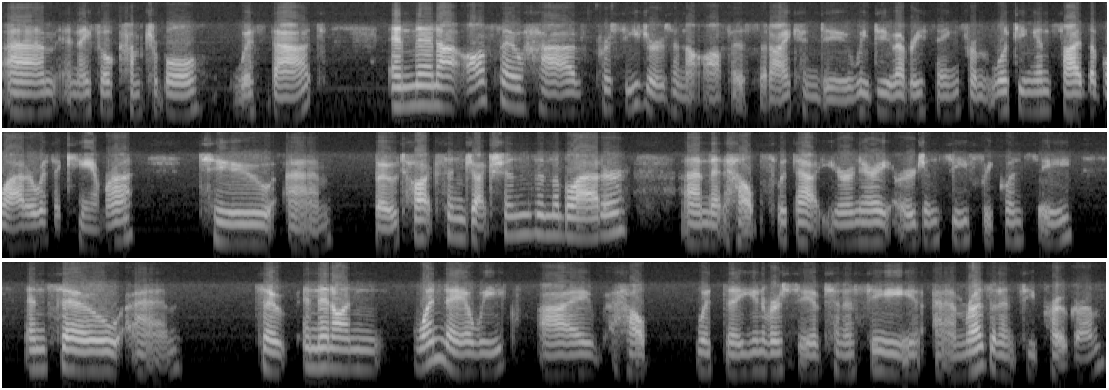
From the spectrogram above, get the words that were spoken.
um, and they feel comfortable with that. And then I also have procedures in the office that I can do. We do everything from looking inside the bladder with a camera to um, Botox injections in the bladder um, that helps with that urinary urgency frequency. And so, um, so, and then on one day a week, I help with the University of Tennessee um, residency program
